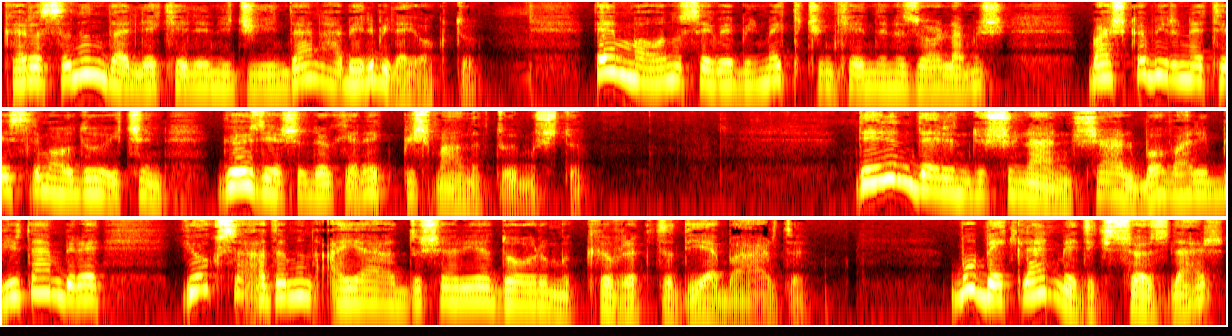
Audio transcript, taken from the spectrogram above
karısının da lekeleneceğinden haberi bile yoktu. Emma onu sevebilmek için kendini zorlamış, başka birine teslim olduğu için gözyaşı dökerek pişmanlık duymuştu. Derin derin düşünen Charles Bovary birdenbire yoksa adamın ayağı dışarıya doğru mu kıvrıktı diye bağırdı. Bu beklenmedik sözler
